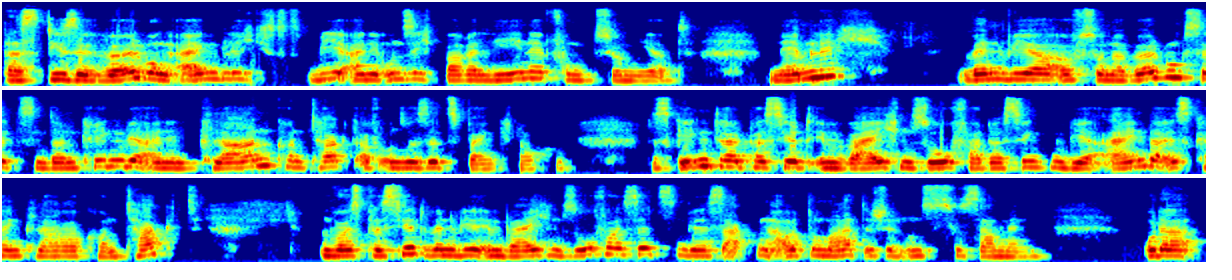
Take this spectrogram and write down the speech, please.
dass diese Wölbung eigentlich wie eine unsichtbare Lehne funktioniert. Nämlich, wenn wir auf so einer Wölbung sitzen, dann kriegen wir einen klaren Kontakt auf unsere Sitzbeinknochen. Das Gegenteil passiert im weichen Sofa. Da sinken wir ein, da ist kein klarer Kontakt. Und was passiert, wenn wir im weichen Sofa sitzen? Wir sacken automatisch in uns zusammen. Oder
